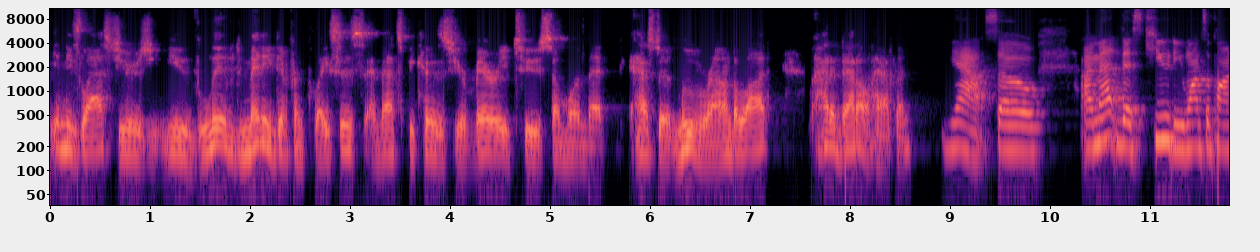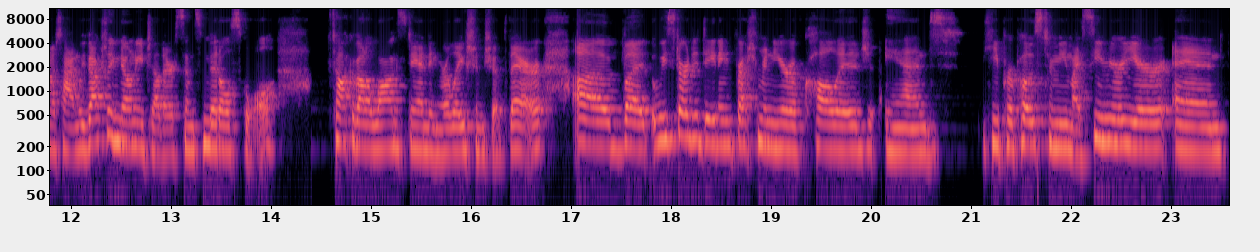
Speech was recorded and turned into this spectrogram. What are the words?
in these last years, you've lived many different places, and that's because you're married to someone that has to move around a lot. How did that all happen? Yeah. So I met this cutie once upon a time. We've actually known each other since middle school. Talk about a long-standing relationship there. Uh, but we started dating freshman year of college, and he proposed to me my senior year and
